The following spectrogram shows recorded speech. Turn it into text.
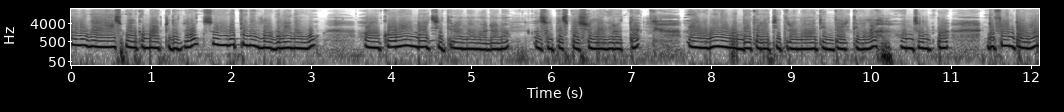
Hello guys welcome back to the blog so ಇವತ್ತಿನ ಬ್ಲಾಗಲ್ಲಿ ನಾವು ಕೋಲಿಯಂಡರ್ ಚಿತ್ರಾನ್ನ ಮಾಡೋಣ. ಒಂದು ಸ್ವಲ್ಪ ಸ್ಪೆಷಲ್ ಆಗಿರುತ್ತೆ. ಯಾವುದೋ ನಾವು ಒಂದೇ ಥರ ಚಿತ್ರಾನ್ನ ತಿಂತಾ ಇರ್ತೀವಲ್ಲ, ಒಂದು ಸ್ವಲ್ಪ ಡಿಫ್ರೆಂಟಾಗಿ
